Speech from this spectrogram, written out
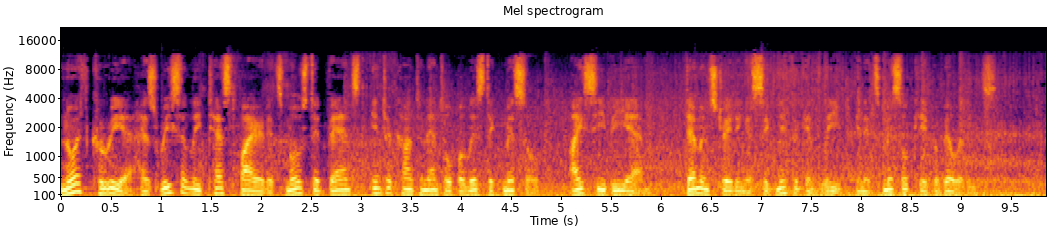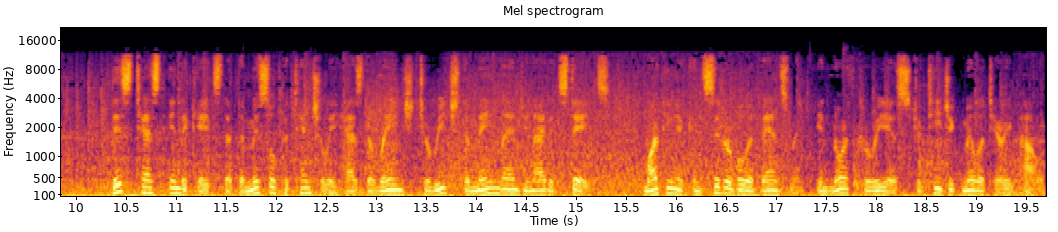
North Korea has recently test-fired its most advanced intercontinental ballistic missile, ICBM, demonstrating a significant leap in its missile capabilities. This test indicates that the missile potentially has the range to reach the mainland United States, marking a considerable advancement in North Korea's strategic military power.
